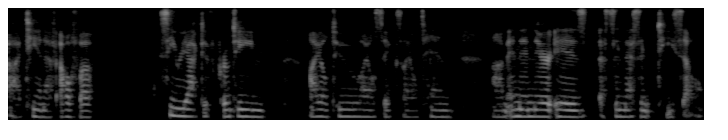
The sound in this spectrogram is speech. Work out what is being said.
uh, TNF alpha, C-reactive protein, IL-2, IL-6, IL-10, um, and then there is a senescent T cell.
